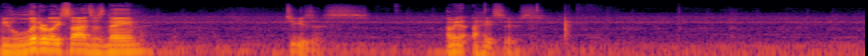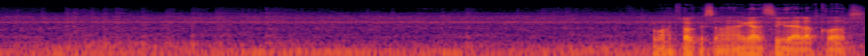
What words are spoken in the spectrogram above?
He literally signs his name. Jesus. I mean, a Jesus. Come on, focus on it. I gotta see that up close.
